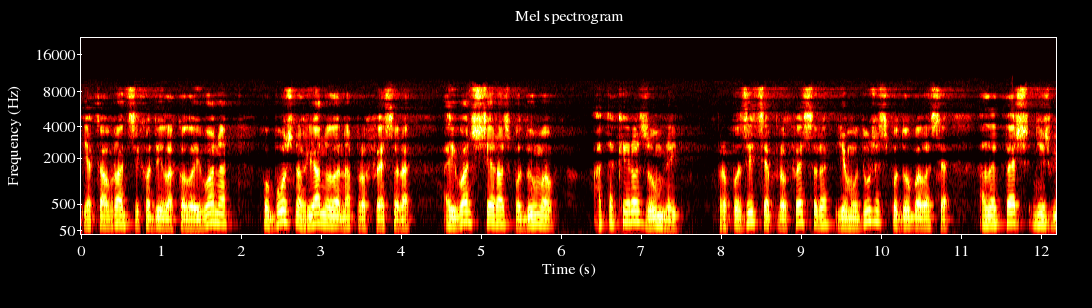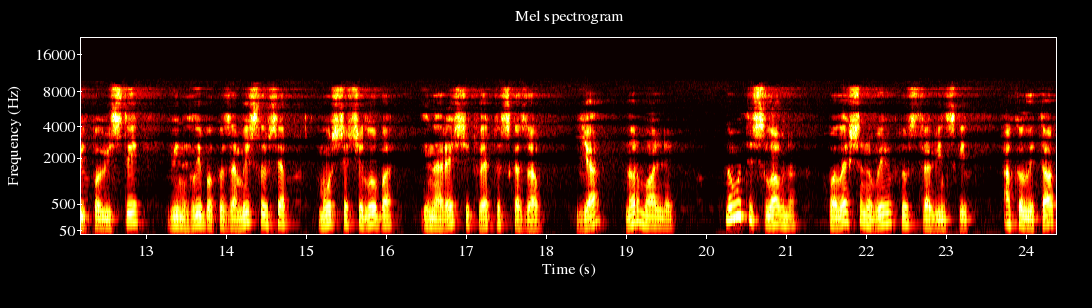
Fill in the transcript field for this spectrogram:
яка вранці ходила коло Івана, побожно глянула на професора, а Іван ще раз подумав, а таки розумний. Пропозиція професора йому дуже сподобалася, але перш ніж відповісти, він глибоко замислився, морщачи лоба, і нарешті твердо сказав Я нормальний. Ну от і славно, полегшено вигукнув Стравінський. А коли так,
